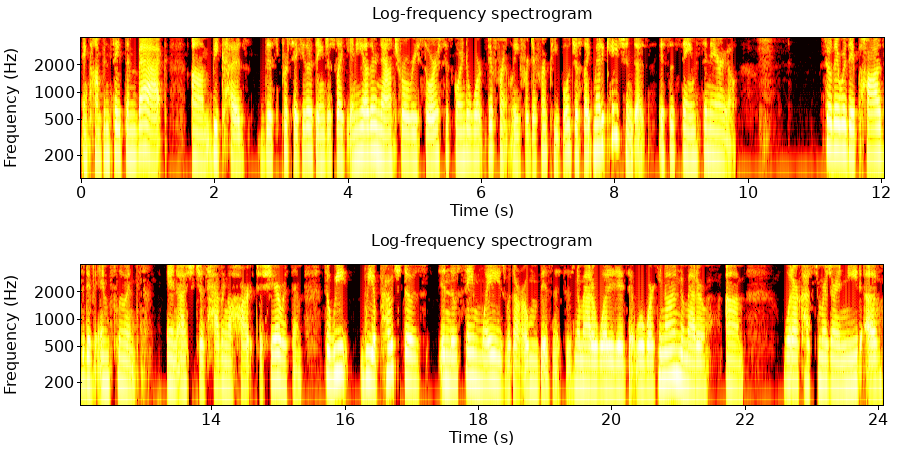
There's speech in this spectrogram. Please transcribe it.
and compensate them back um, because this particular thing, just like any other natural resource, is going to work differently for different people, just like medication does. It's the same scenario. So there was a positive influence in us just having a heart to share with them. So we, we approach those in those same ways with our own businesses, no matter what it is that we're working on, no matter um, what our customers are in need of.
